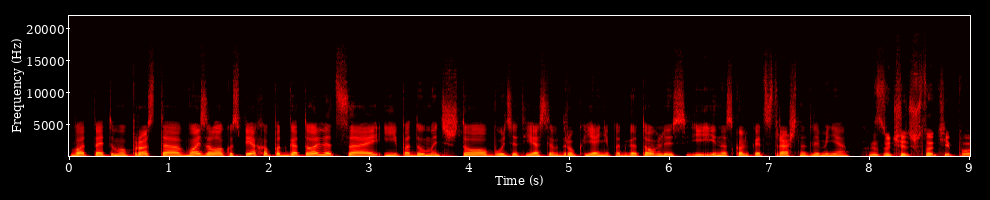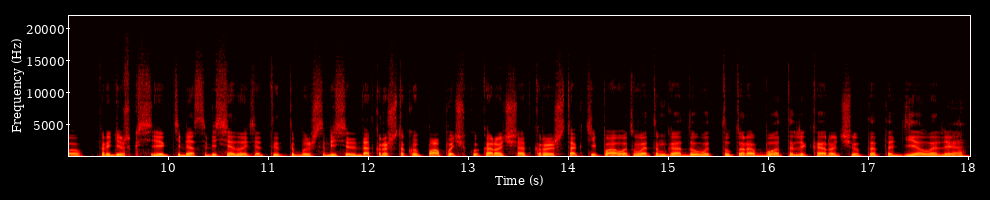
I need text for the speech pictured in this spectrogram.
Вот поэтому просто мой залог успеха подготовиться и подумать, что будет, если вдруг я не подготовлюсь и, и на насколько это страшно для меня. Звучит, что, типа, придешь к, к тебя собеседовать, а ты, ты будешь собеседовать. Откроешь такую папочку, короче, откроешь так, типа, а вот в этом году вы тут работали, короче, вот это делали.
